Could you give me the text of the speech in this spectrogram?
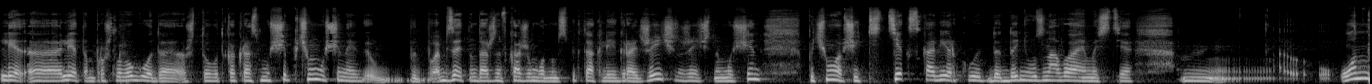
ле, э, летом прошлого года, что вот как раз мужчины, почему мужчины э, обязательно должны в каждом модном спектакле играть женщин, женщин и мужчин, почему вообще текст коверкуют до, до неузнаваемости. Он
